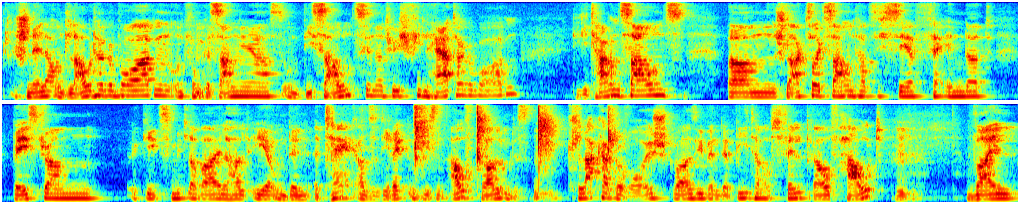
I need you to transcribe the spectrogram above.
schneller und lauter geworden und vom Gesang her und die Sounds sind natürlich viel härter geworden. Die Gitarrensounds, ähm, Schlagzeugsound hat sich sehr verändert. Bassdrum geht es mittlerweile halt eher um den Attack, also direkt um diesen Aufprall, um das Klackergeräusch quasi, wenn der Beater aufs Feld drauf haut, mhm. weil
